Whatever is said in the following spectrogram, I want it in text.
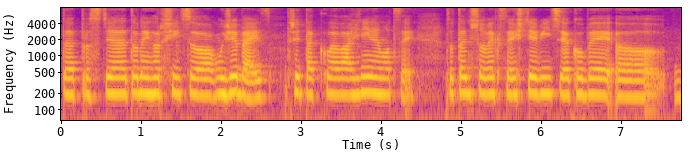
To je prostě to nejhorší, co může být při takhle vážné nemoci. To ten člověk se ještě víc jakoby uh,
